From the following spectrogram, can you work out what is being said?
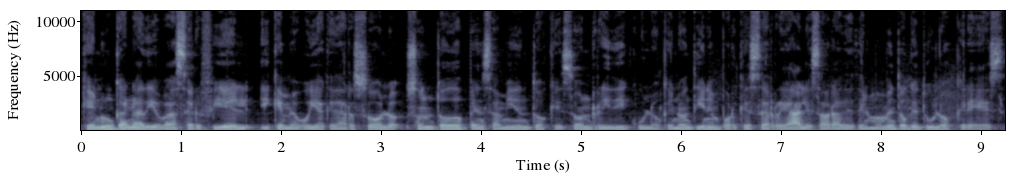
Que nunca nadie va a ser fiel y que me voy a quedar solo. Son todos pensamientos que son ridículos, que no tienen por qué ser reales. Ahora, desde el momento que tú los crees,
